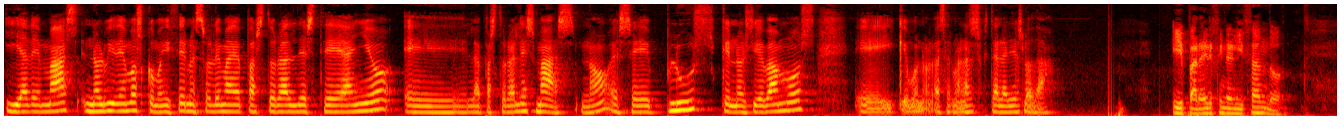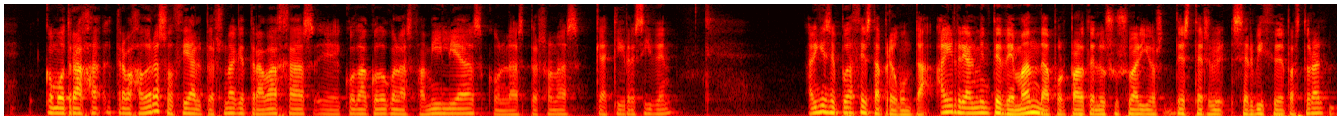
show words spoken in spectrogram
Y además, no olvidemos, como dice nuestro lema de pastoral de este año, eh, la pastoral es más, ¿no? Ese plus que nos llevamos eh, y que, bueno, las hermanas hospitalarias lo da. Y para ir finalizando, como trabajadora social, persona que trabajas eh, codo a codo con las familias, con las personas que aquí residen, ¿alguien se puede hacer esta pregunta? ¿Hay realmente demanda por parte de los usuarios de este servicio de pastoral?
